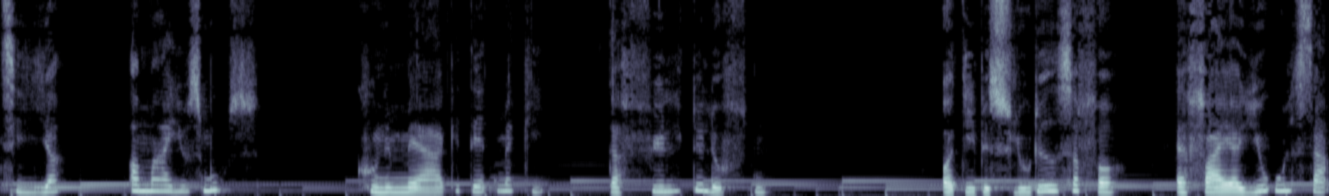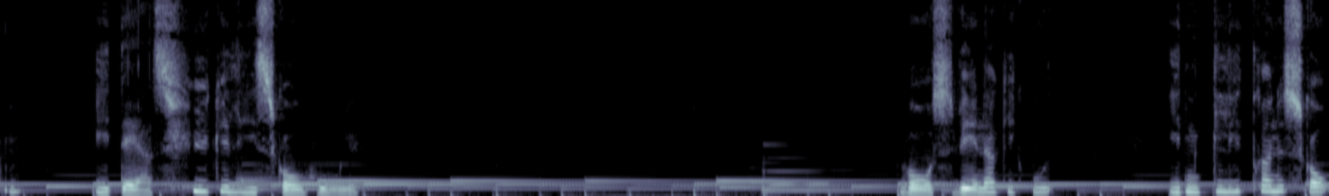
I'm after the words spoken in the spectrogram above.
Tiger og Marius Mus kunne mærke den magi, der fyldte luften og de besluttede sig for at fejre jul sammen i deres hyggelige skovhule. Vores venner gik ud i den glitrende skov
